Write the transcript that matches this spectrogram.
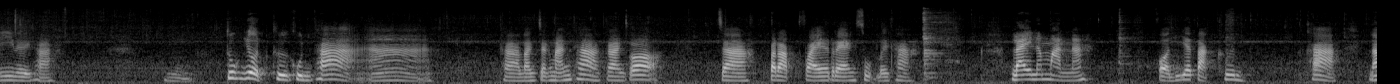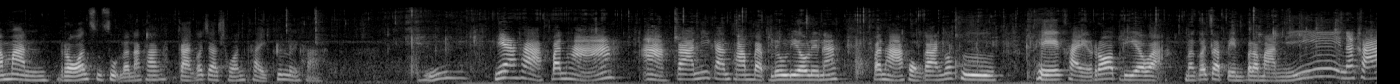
นี่เลยค่ะทุกหยดคือคุณค่า อ่า ค่ะ หลังจากนั้นค่ะ การก็จะปรับไฟแรงสุดเลยค่ะ ไล่น้ำมันนะ ก่อนที่จะตักขึ้นค่ะ น้ำมันร้อนสุดๆแล้วนะคะ การก็จะช้อนไข่ขึ้นเลยค่ะเนี่ยค่ะปัญหาอะการนี่การทำแบบเร็วๆเลยนะ ปัญหาของการก็คือเทไข่รอบเดียวอะ่ะ มันก็จะเป็นประมาณนี้นะคะ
